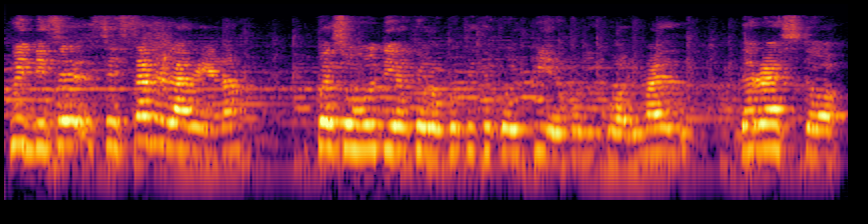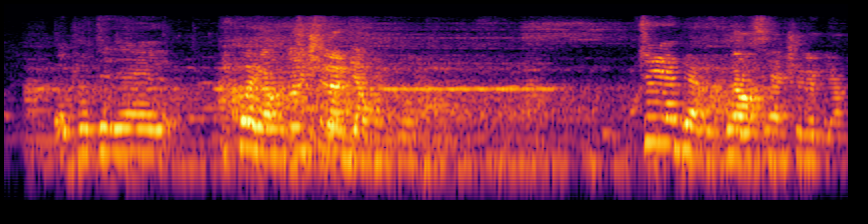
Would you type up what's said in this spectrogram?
Quindi se, se sta nell'arena, questo vuol dire che lo potete colpire con i cuori, ma del resto eh, potete... I cuori No, non, non ce l'abbiamo ancora. Ce li abbiamo cuori, No, sì. non ce l'abbiamo.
